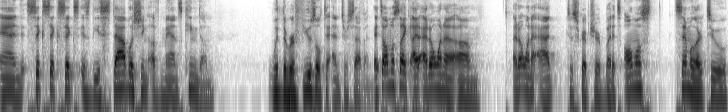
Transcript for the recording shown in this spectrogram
And six six six is the establishing of man's kingdom with the refusal to enter seven. It's almost like I, I don't want to um, I don't want to add to scripture, but it's almost similar to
